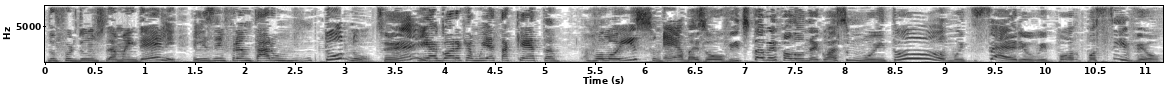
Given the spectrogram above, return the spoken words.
do furdunço da mãe dele, eles enfrentaram tudo. Sim. E agora que a mulher tá quieta, rolou isso? É, mas o ouvinte também falou um negócio muito, muito sério e po- possível.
